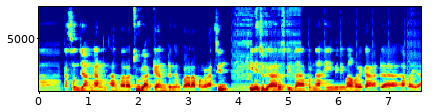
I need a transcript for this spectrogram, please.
uh, kesenjangan antara juragan dengan para pengrajin ini juga harus kita benahi. Minimal mereka ada apa ya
